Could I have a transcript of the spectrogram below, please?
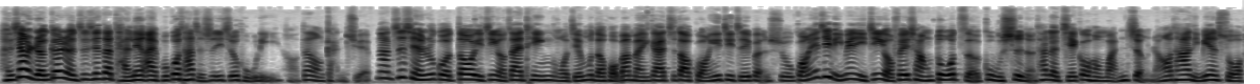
很像人跟人之间在谈恋爱，不过它只是一只狐狸，好那种感觉。那之前如果都已经有在听我节目的伙伴们，应该知道《广义记》这一本书，《广义记》里面已经有非常多则故事呢，它的结构很完整，然后它里面所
